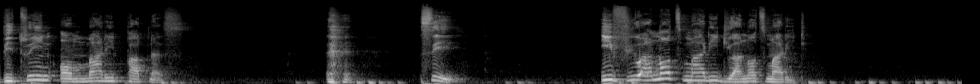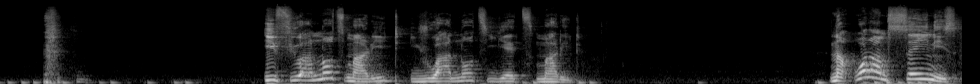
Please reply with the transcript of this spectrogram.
between unmarried partners. See, if you are not married, you are not married. if you are not married, you are not yet married. Now, what I'm saying is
